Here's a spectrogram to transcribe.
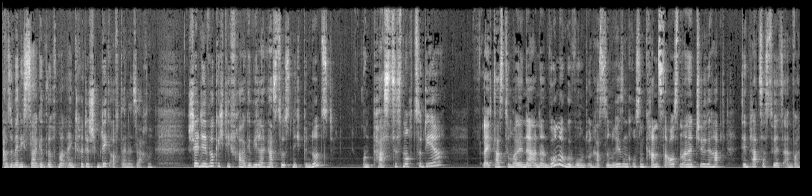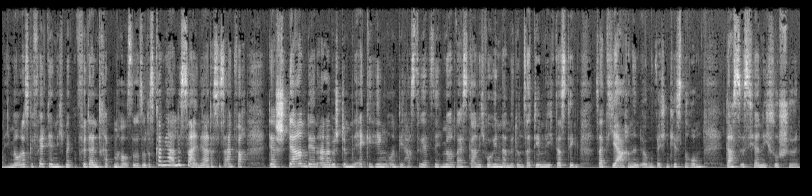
Also wenn ich sage, wirf mal einen kritischen Blick auf deine Sachen. Stell dir wirklich die Frage, wie lange hast du es nicht benutzt? Und passt es noch zu dir? Vielleicht hast du mal in einer anderen Wohnung gewohnt und hast so einen riesengroßen Kranz draußen an der Tür gehabt. Den Platz hast du jetzt einfach nicht mehr oder das gefällt dir nicht mehr für dein Treppenhaus oder so. Das kann ja alles sein, ja. Das ist einfach der Stern, der in einer bestimmten Ecke hing und die hast du jetzt nicht mehr und weißt gar nicht wohin damit. Und seitdem liegt das Ding seit Jahren in irgendwelchen Kisten rum. Das ist ja nicht so schön.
